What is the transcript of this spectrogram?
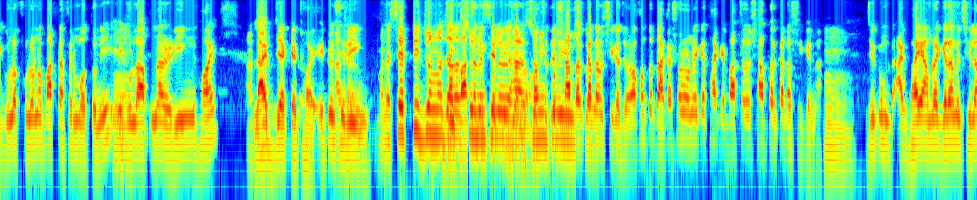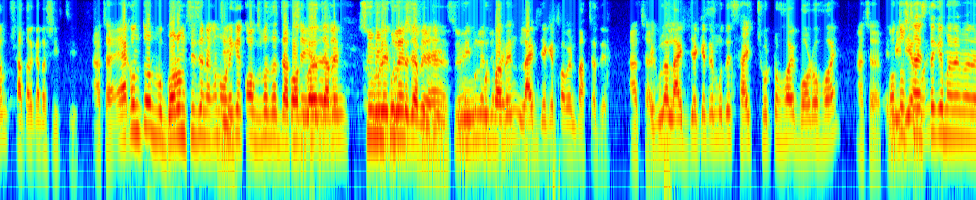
এগুলো ফুলানো বাট্টাফের মতনই এগুলো আপনার রিং হয় আচ্ছা। লাইফ জ্যাকেট হয় এটা হচ্ছে আচ্ছা, রিং। মানে সেফটির জন্য যারা সুইমিং পুলে হ্যাঁ সুইমিং পুলে সাঁতার কাটাও শেখা যায় এখন তো ঢাকা শহরে অনেকে থাকে বাচ্চাদের সাঁতার কাটা শিখে না। যেরকম আগ- ভাই আমরা গ্রামে ছিলাম সাঁতার কাটা শিখছি। আচ্ছা এখন তো গরম সিজন এখন অনেকে কক্সবাজার যাচ্ছে কক্সবাজার যাবেন সুইমিং পুলে যাবেন হ্যাঁ, সুইমিং পুল পাবেন লাইফ জ্যাকেট পাবেন বাচ্চাদের। আচ্ছা। এগুলা লাইফ জ্যাকেটের মধ্যে সাইজ ছোট হয় বড় হয় আচ্ছা কত সাইজ থেকে মানে মানে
